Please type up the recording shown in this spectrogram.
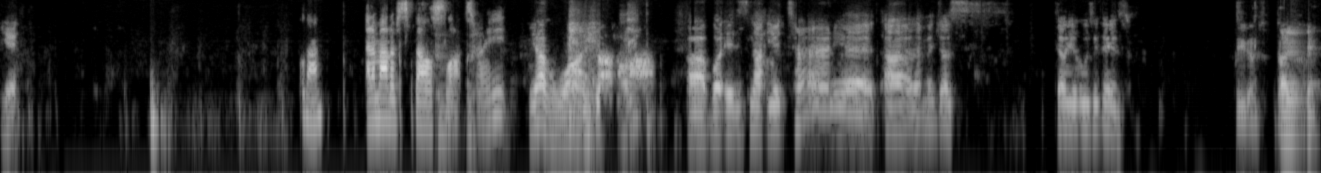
yeah. Hold on. And I'm out of spell slots, right? You have one. Uh, but it's not your turn yet. Uh, let me just tell you whose it is. Tegan. Like,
